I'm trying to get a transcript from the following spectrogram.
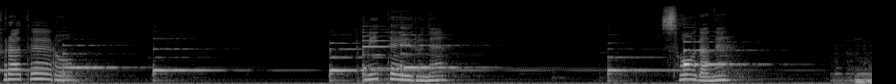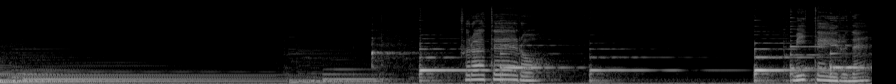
プラテーロ。見ているね。そうだね。プラテーロ。見ているね。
